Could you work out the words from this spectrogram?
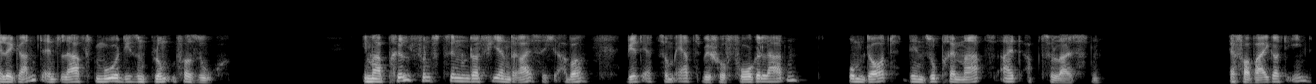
Elegant entlarvt Moore diesen plumpen Versuch. Im April 1534 aber wird er zum Erzbischof vorgeladen um dort den Suprematseid abzuleisten. Er verweigert ihn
